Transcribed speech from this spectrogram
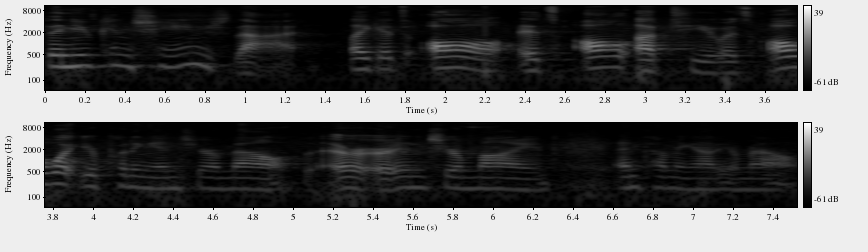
then you can change that. Like, it's all it's all up to you. It's all what you're putting into your mouth or, or into your mind and coming out of your mouth.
